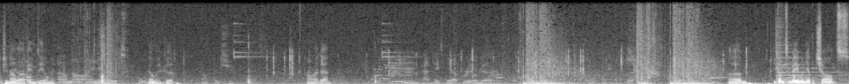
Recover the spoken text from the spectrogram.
Actually, no, they'll get him to heal me. I'm not lying. This hurts. Heal me, good. Alright then. That fixed me up real good. Um, you come to me when you have the chance.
